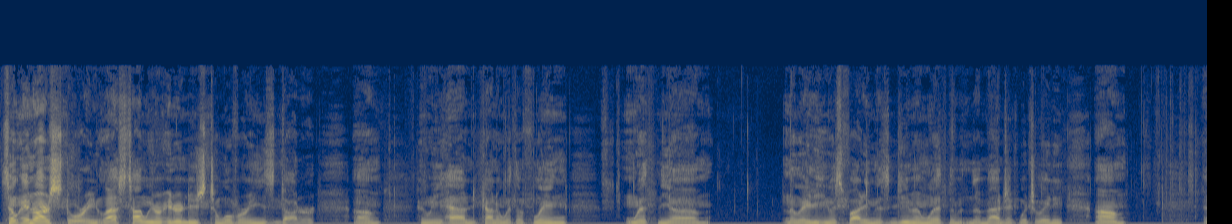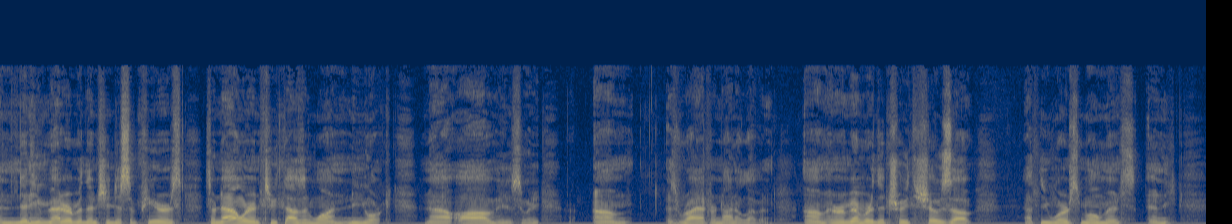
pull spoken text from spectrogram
so in our story, last time we were introduced to Wolverine's daughter, um, who he had kind of with a fling with the um, the lady he was fighting this demon with, the, the magic witch lady. Um, and then he met her, but then she disappears. So now we're in 2001, New York. Now, obviously, um, it's right after 9 11. Um, and remember, the truth shows up at the worst moments in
